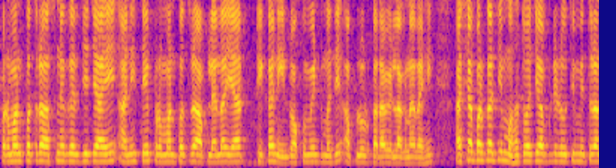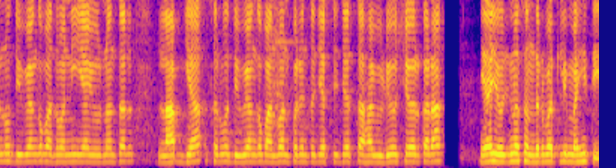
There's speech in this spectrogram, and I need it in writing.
प्रमाणपत्र असणे गरजेचे आहे आणि ते प्रमाणपत्र आपल्याला या ठिकाणी डॉक्युमेंटमध्ये अपलोड करावे लागणार आहे. अशा प्रकारची महत्त्वाची अपडेट होती मित्रांनो दिव्यांग बांधवांनी या योजनांचा लाभ घ्या. सर्व दिव्यांग बांधवांपर्यंत जास्तीत जास्त हा व्हिडिओ शेअर करा. या योजना संदर्भातली माहिती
